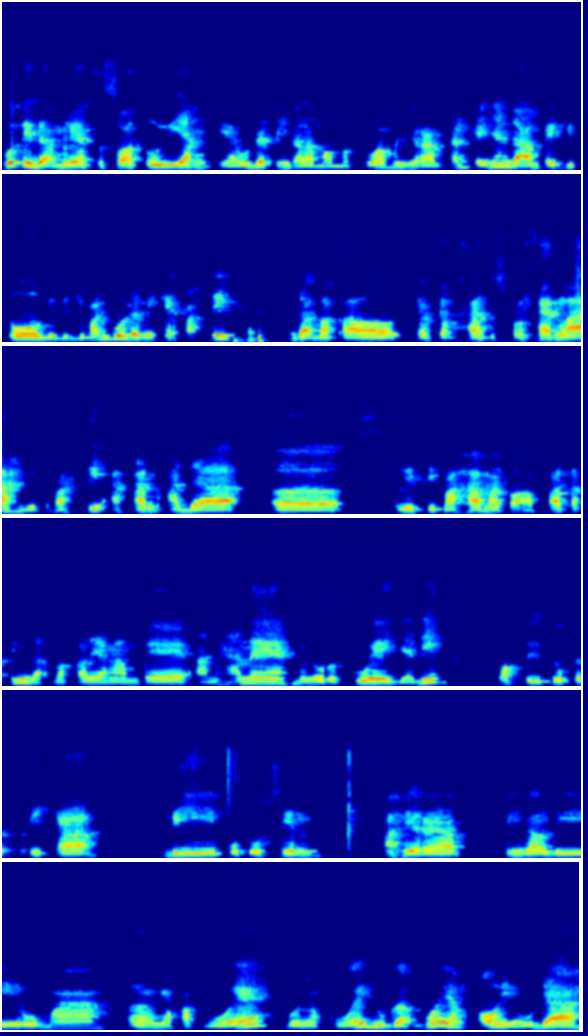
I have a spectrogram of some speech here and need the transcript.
Gue tidak melihat sesuatu yang ya udah tinggal sama mertua menyeramkan kayaknya nggak sampai gitu gitu. Cuman gue udah mikir pasti nggak bakal cocok 100% lah gitu. Pasti akan ada uh, selisih paham atau apa tapi nggak bakal yang sampai aneh-aneh menurut gue. Jadi waktu itu ketika diputusin akhirnya tinggal di rumah uh, nyokap gue bonyok gue juga gue yang oh ya udah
